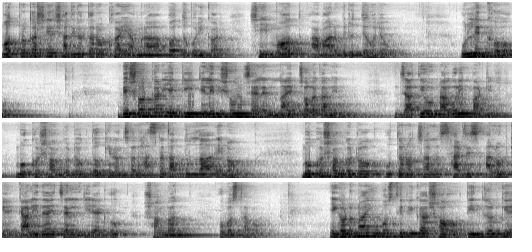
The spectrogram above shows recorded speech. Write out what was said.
মত প্রকাশের স্বাধীনতা রক্ষায় আমরা বদ্ধপরিকর। সেই মত আমার বিরুদ্ধে হলেও। উল্লেখ্য, বেসরকারি একটি টেলিভিশন চ্যানেল লাইভ চলাকালীন জাতীয় নাগরিক পার্টির মুখ্য সংগঠক দক্ষিণাঞ্চল হাসনাত আবদুল্লাহ এবং মুখ্য সংগঠক উত্তরাঞ্চল সার্জিস আলমকে গালি দেয় চ্যানেলটির এক সংবাদ উপস্থাপক। এই ঘটনায় উপস্থাপিকা সহ তিনজনকে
